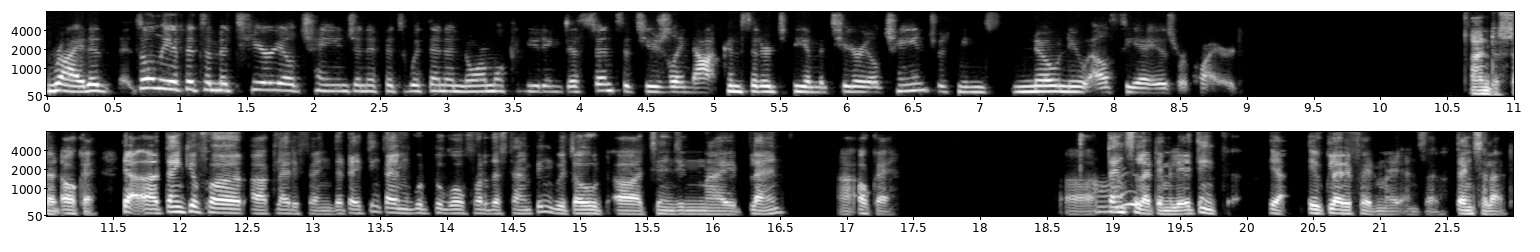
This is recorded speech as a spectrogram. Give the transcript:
Right. It's only if it's a material change and if it's within a normal commuting distance, it's usually not considered to be a material change, which means no new LCA is required. Understood. Okay. Yeah. Uh, thank you for uh, clarifying that. I think I'm good to go for the stamping without uh, changing my plan. Uh, okay. Uh, thanks a lot, Emily. I think yeah, you clarified my answer. Thanks a lot.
